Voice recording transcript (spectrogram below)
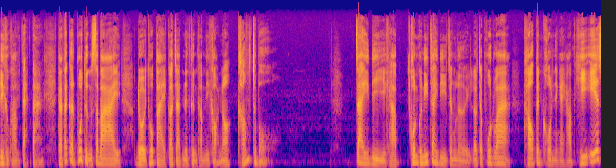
นี่คือความแตกต่าง แต่ถ้าเกิดพูดถึงสบาย โดยทั่วไปก็จะนึกถึงคำนี้ก่อนเนาะ comfortable ใจดีครับ คนคนนี้ใจดีจังเลย เราจะพูดว่าเขาเป็นคนยังไงครับ he is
